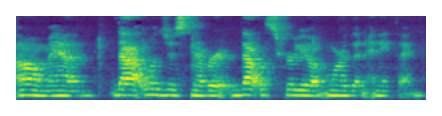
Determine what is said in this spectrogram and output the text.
oh man, that will just never, that will screw you up more than anything.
